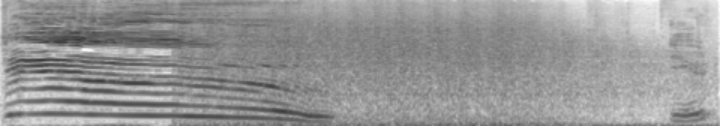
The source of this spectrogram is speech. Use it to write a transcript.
Dude! Dude?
